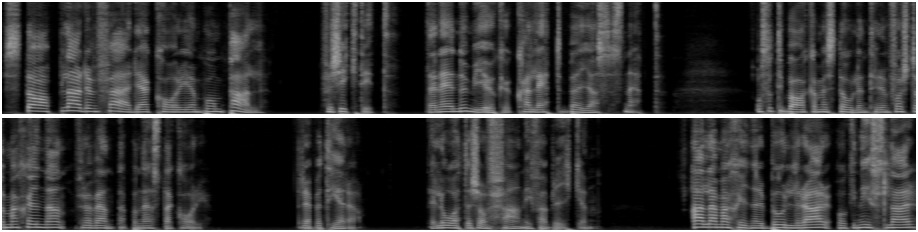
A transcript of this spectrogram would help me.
staplar den färdiga korgen på en pall. Försiktigt. Den är ännu mjuk och kan lätt böjas snett. Och så tillbaka med stolen till den första maskinen för att vänta på nästa korg. Repetera. Det låter som fan i fabriken. Alla maskiner bullrar och gnisslar,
